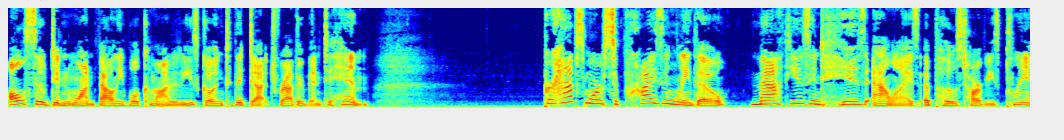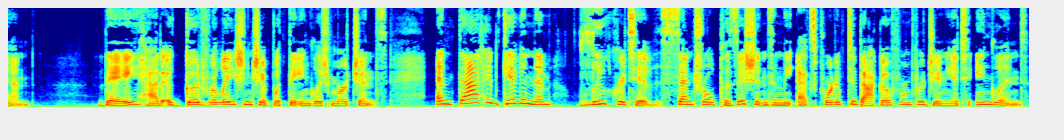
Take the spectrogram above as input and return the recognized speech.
also didn't want valuable commodities going to the Dutch rather than to him. Perhaps more surprisingly, though, Matthews and his allies opposed Harvey's plan. They had a good relationship with the English merchants, and that had given them lucrative central positions in the export of tobacco from Virginia to England.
